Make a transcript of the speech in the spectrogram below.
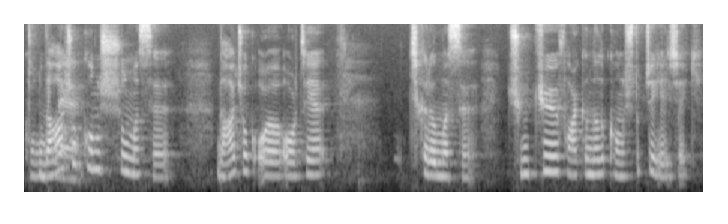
Konumu Daha ne? çok konuşulması, daha çok o- ortaya çıkarılması. Çünkü farkındalık konuştukça gelecek.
